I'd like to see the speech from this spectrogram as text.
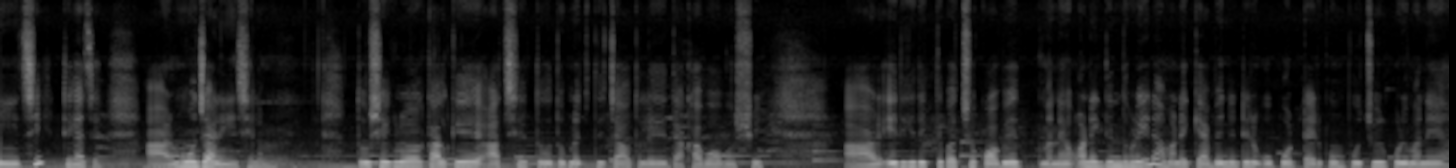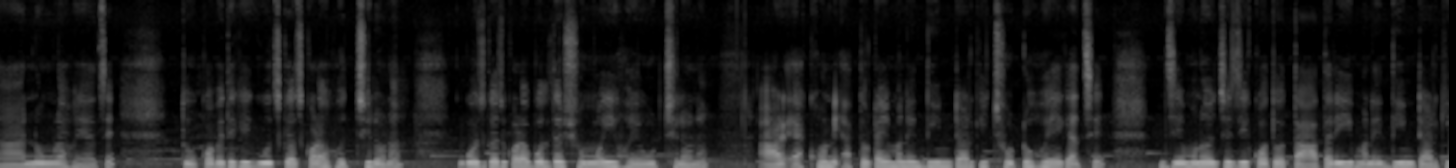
নিয়েছি, ঠিক আছে? আর মোজা নিয়েছিলাম। তো সেগুলো কালকে আছে, তো তোমরা যদি চাও তাহলে দেখাবো অবশ্যই। আর এদিকে দেখতে পাচ্ছ কবে মানে অনেক দিন ধরেই না মানে ক্যাবিনেটের ওপরটা এরকম প্রচুর পরিমাণে নোংরা হয়ে আছে। তো কবে থেকে গোছগাছ করা হচ্ছিল না, গোছগাছ করা বলতে সময়ই হয়ে উঠছিল না। আর এখন এতটাই মানে দিনটা আর কি ছোট হয়ে গেছে যে মনে হচ্ছে যে কত তাড়াতাড়ি মানে দিনটা আর কি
